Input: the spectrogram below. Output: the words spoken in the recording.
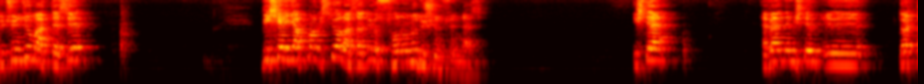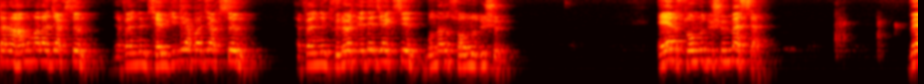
Üçüncü maddesi bir şey yapmak istiyorlarsa diyor sonunu düşünsünler. İşte efendim işte e, dört tane hanım alacaksın. Efendim sevgili yapacaksın. Efendim flört edeceksin. Bunların sonunu düşün. Eğer sonunu düşünmezsen ve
